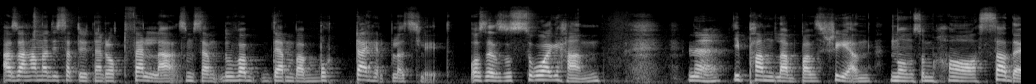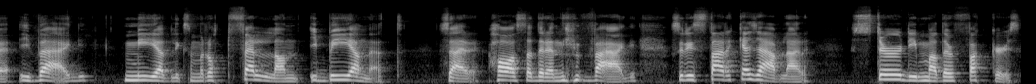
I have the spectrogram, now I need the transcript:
alltså han hade satt ut en råttfälla som sen, då var den bara borta helt plötsligt. Och sen så såg han Nej. i pannlampans sken någon som hasade iväg med liksom råttfällan i benet. Så här, hasade den iväg. Så det är starka jävlar. Sturdy motherfuckers.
